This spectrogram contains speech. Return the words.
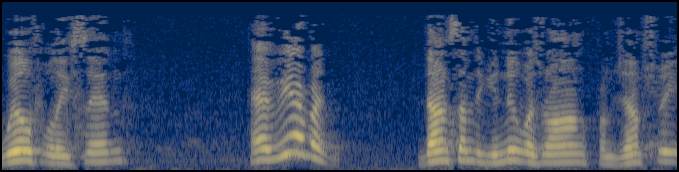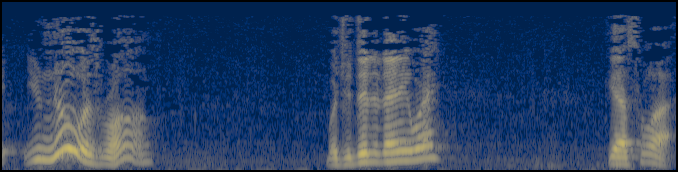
willfully sinned? Have you ever done something you knew was wrong from Jump Street? You knew it was wrong, but you did it anyway? Guess what?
